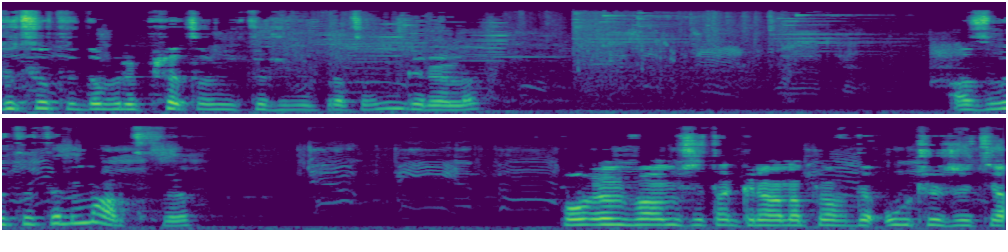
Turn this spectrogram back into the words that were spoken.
to co ty, dobry pracownik, to żywy pracownik? A zły to ten martwy. Powiem wam, że ta gra naprawdę uczy życia.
